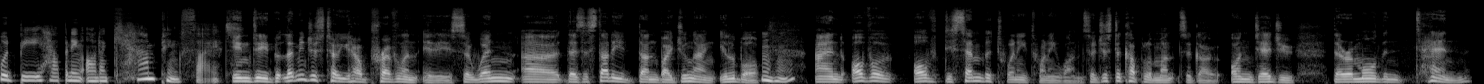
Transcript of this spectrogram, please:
would be happening on a camping site Indeed, but let me just tell you how prevalent it is. So when uh, there's a study done by Jungang Ilbo, mm-hmm. and of a, of December 2021, so just a couple of months ago, on Jeju, there are more than 10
